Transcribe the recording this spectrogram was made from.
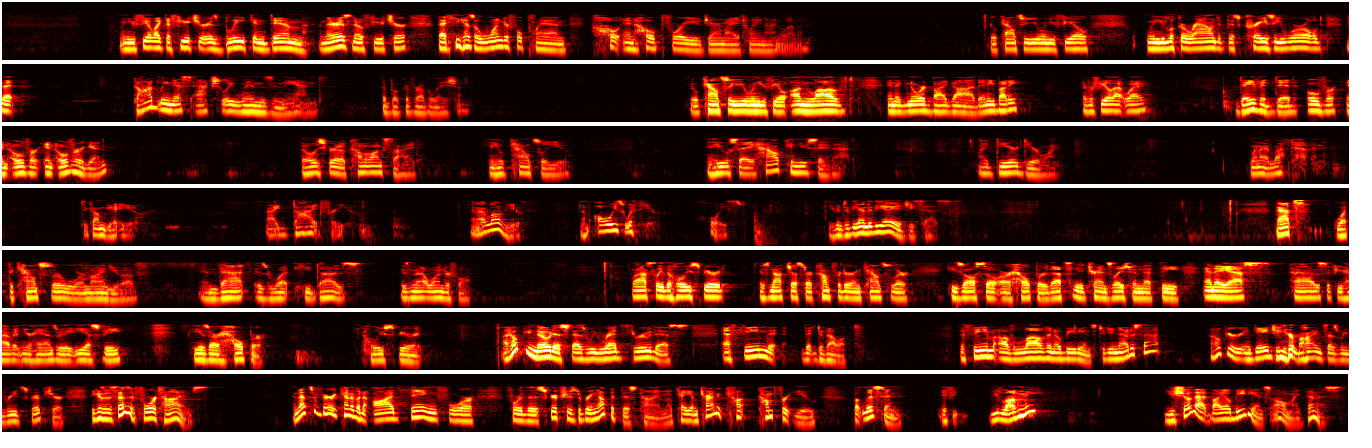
When you feel like the future is bleak and dim and there is no future, that he has a wonderful plan and hope for you, Jeremiah 29:11. He'll counsel you when you feel when you look around at this crazy world that godliness actually wins in the end. The book of Revelation. He'll counsel you when you feel unloved and ignored by God. Anybody ever feel that way? David did over and over and over again. The Holy Spirit will come alongside and He'll counsel you. And He will say, How can you say that? My dear, dear one, when I left heaven to come get you, I died for you. And I love you. And I'm always with you. Always. Even to the end of the age, he says. That's what the counselor will remind you of. And that is what he does. Isn't that wonderful? Lastly, the Holy Spirit is not just our comforter and counselor, he's also our helper. That's the translation that the NAS has, if you have it in your hands, or the ESV. He is our helper, the Holy Spirit. I hope you noticed as we read through this a theme that, that developed. The theme of love and obedience. Did you notice that? I hope you're engaging your minds as we read Scripture because it says it four times. And that's a very kind of an odd thing for, for the Scriptures to bring up at this time. Okay, I'm trying to com- comfort you, but listen, if you, you love me, you show that by obedience. Oh my goodness.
